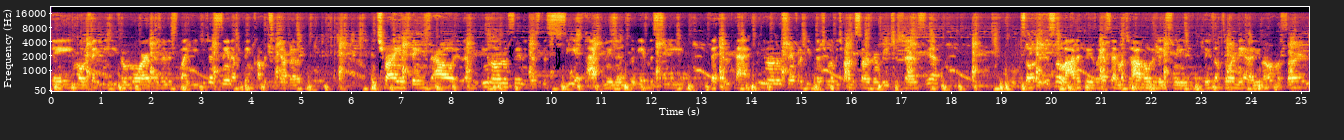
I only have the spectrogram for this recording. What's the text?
they motivate me even more because then it's like you just seeing everything coming together and trying things out and everything, you know what I'm saying? And just to see it happening and to be able to see the impact, you know what I'm saying, for the people that you're really trying to serve and reach. It's just, yeah. So it's a lot of things. Like I said, my job motivates me. The things I'm doing there, you know, my son,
